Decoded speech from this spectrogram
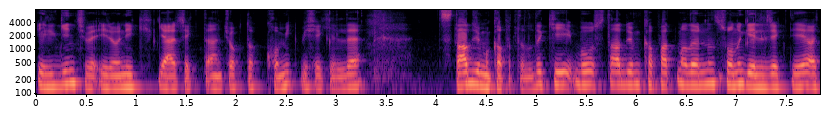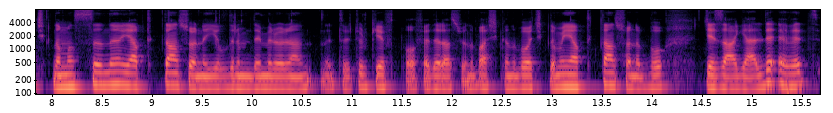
ilginç ve ironik gerçekten çok da komik bir şekilde stadyumu kapatıldı ki bu stadyum kapatmalarının sonu gelecek diye açıklamasını yaptıktan sonra Yıldırım Demirören Türkiye Futbol Federasyonu Başkanı bu açıklamayı yaptıktan sonra bu ceza geldi. Evet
